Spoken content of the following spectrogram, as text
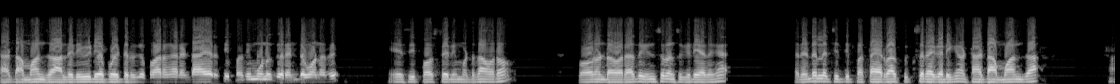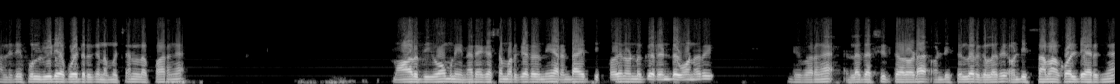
டாட்டா மான்ஸ் ஆல்ரெடி வீடியோ போயிட்டு இருக்கு பாருங்கள் ரெண்டாயிரத்தி பதிமூணுக்கு ரெண்டு ஓனரு ஏசி பவர் ஸ்டேரிங் மட்டும் தான் வரும். பவர் விண்டோ வராது இன்சூரன்ஸ் கிடையாதுங்க. ரெண்டு லட்சத்தி பத்தாயிரம் ரூபாய் பிக்சராக கிடைக்கும். Tata Manza already full video போயிட்டு இருக்கு நம்ம சேனலில் பாருங்கள் மாருதி ஓம்னி நிறைய கஸ்டமர் கேட்டிருந்தீங்க. ரெண்டாயிரத்தி பதினொன்றுக்கு ரெண்டு ஓனர் இப்படி பாருங்கள் எல்லா தர்ஷித் கவரோட வண்டி சில்வர் கலர் வண்டி செம குவாலிட்டியாக இருக்குங்க.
